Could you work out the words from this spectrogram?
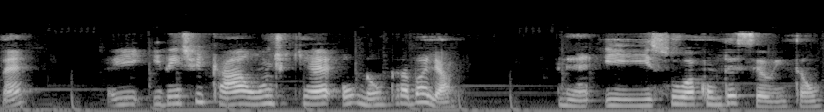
né? E identificar onde quer ou não trabalhar. Né? E isso aconteceu. Então,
